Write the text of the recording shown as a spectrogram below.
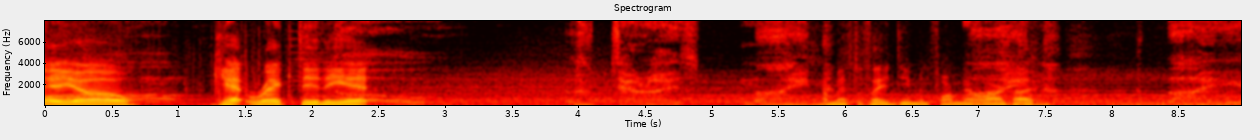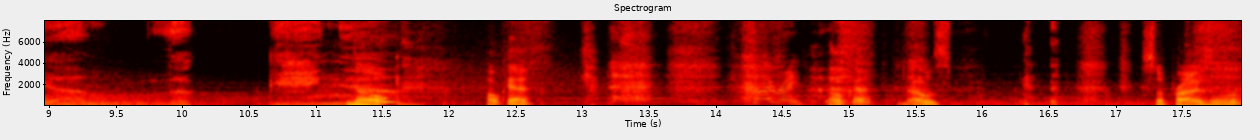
Ayo. Get wrecked, idiot. Terra is mine. I'm gonna have to fight demon form now, aren't I? I am the king. No? Okay. Okay. That was surprisingly.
